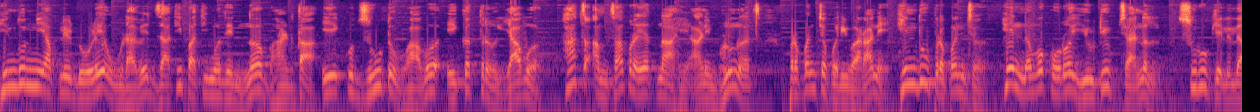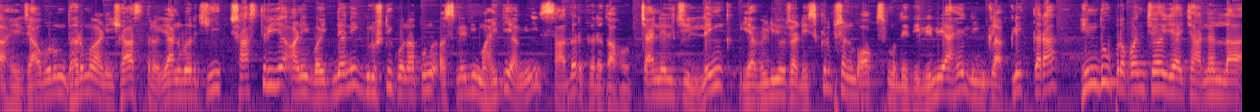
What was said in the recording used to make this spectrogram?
हिंदूंनी आपले डोळे उघडावेत. जातीपातीमध्ये न भांडता एकजूट व्हावं एकत्र यावं. हाच आमचा प्रयत्न नाही. आणि म्हणूनच प्रपंच परिवाराने हिंदू प्रपंच हे नवकोर युट्यूब चॅनल सुरू केलेलं आहे ज्यावरून धर्म आणि शास्त्र यांवरची शास्त्रीय आणि वैज्ञानिक दृष्टिकोनातून असलेली माहिती आम्ही सादर करत आहोत. चॅनलची लिंक या व्हिडिओच्या डिस्क्रिप्शन बॉक्समध्ये दिलेली आहे. लिंकला क्लिक करा. हिंदू प्रपंच या चॅनलला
